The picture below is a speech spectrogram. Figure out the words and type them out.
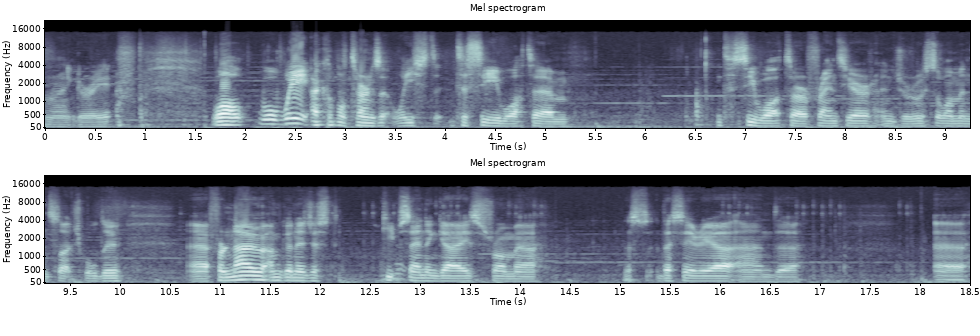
Right, great. Well, we'll wait a couple turns at least to see what um, to see what our friends here in Jerusalem and such will do. Uh, for now, I'm gonna just keep sending guys from uh, this this area and uh, uh,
